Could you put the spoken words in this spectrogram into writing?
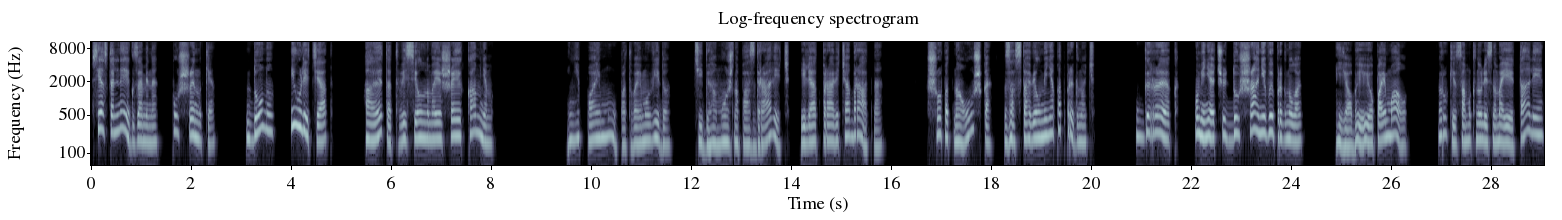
Все остальные экзамены — пушинки. Дуну и улетят. А этот висел на моей шее камнем. «Не пойму по твоему виду, «Тебя можно поздравить?» или отправить обратно. Шепот на ушко заставил меня подпрыгнуть. «Грег, у меня чуть душа не выпрыгнула. Я бы ее поймал». Руки сомкнулись на моей талии,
